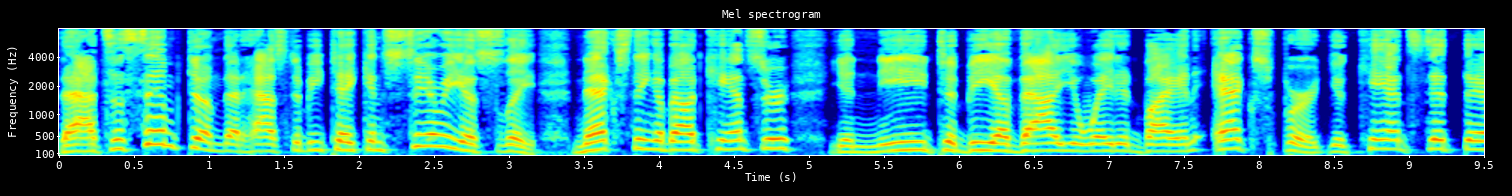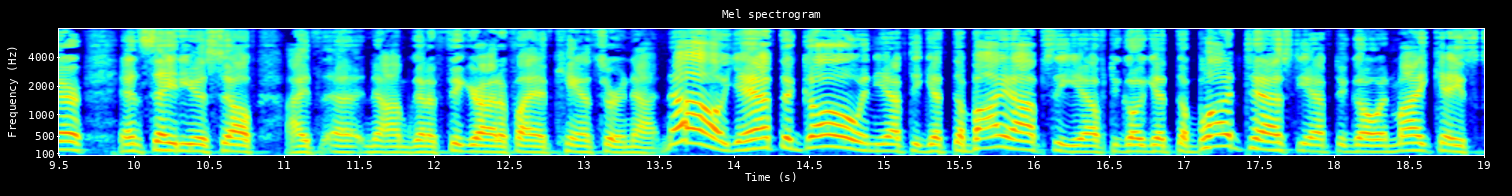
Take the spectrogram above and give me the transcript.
That's a symptom that has to be taken seriously. Next thing about cancer, you need to be evaluated by an expert. You can't sit there and say to yourself, I, uh, now I'm going to figure out if I have cancer or not. No, you have to go and you have to get the biopsy. You have to go get the blood test. You have to go, in my case,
